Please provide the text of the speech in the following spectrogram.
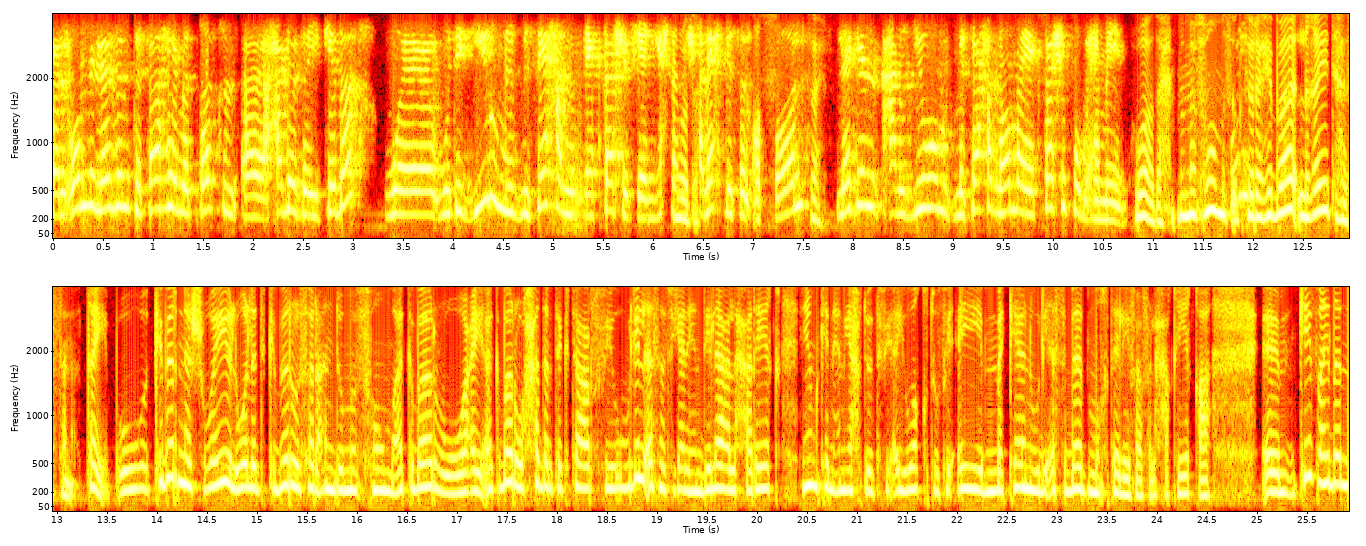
فالأم لازم تفهم الطفل آه، حاجة زي كده و- وتديله مساحة إنه يكتشف. يعني إحنا مش واضح. هنحبس الأطفال طيب. لكن هنديهم مساحة إن هم يكتشفوا بأمان. واضح. مفهوم دكتورة هبة لغاية هالسنة. طيب وكبرنا شوي الولد كبر وصار عنده مفهوم أكبر ووعي أكبر وحضرتك تعرفي وللأسف يعني اندلاع الحريق يمكن أن يحدث في أي وقت وفي أي مكان ولأسباب مختلفة في الحقيقة. أم، كيف أيضا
